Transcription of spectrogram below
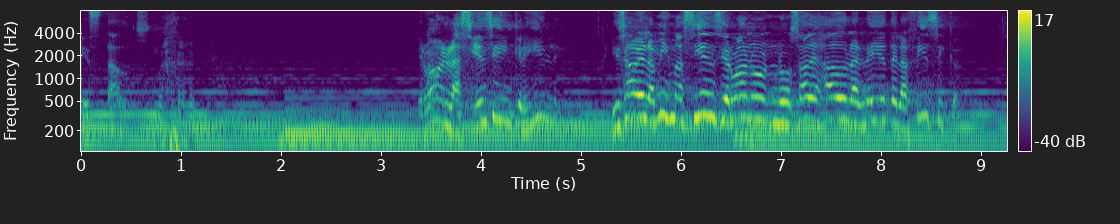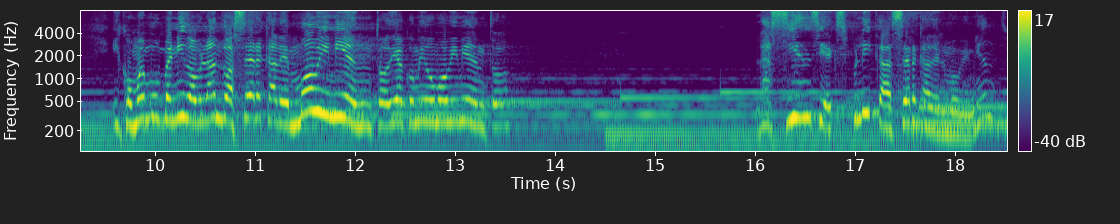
estados. Hermano, la ciencia es increíble. Y sabe, la misma ciencia, hermano, nos ha dejado las leyes de la física. Y como hemos venido hablando acerca de movimiento, día conmigo movimiento, ciencia explica acerca del movimiento.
